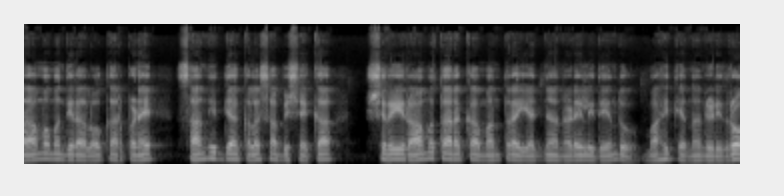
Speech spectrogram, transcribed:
ರಾಮಮಂದಿರ ಲೋಕಾರ್ಪಣೆ, ಸಾನ್ನಿಧ್ಯ ಕಲಶಾಭಿಷೇಕ ಶ್ರೀರಾಮತಾರಕ ಮಂತ್ರ ಯಜ್ಞ ನಡೆಯಲಿದೆ ಎಂದು ಮಾಹಿತಿಯನ್ನು ನೀಡಿದರು.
